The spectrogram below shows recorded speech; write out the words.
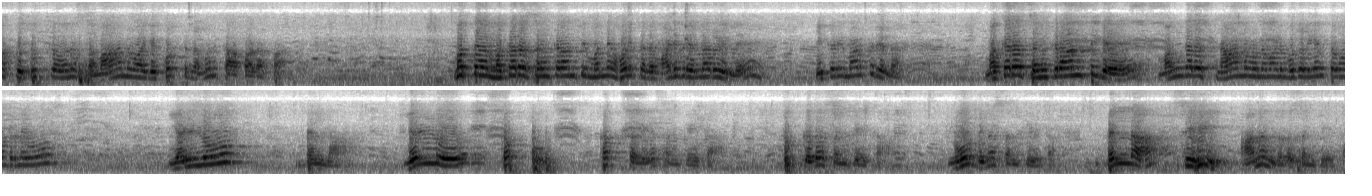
ಮತ್ತು ದುಃಖವನ್ನು ಸಮಾನವಾಗಿ ಕೊಟ್ಟು ನಮ್ಮನ್ನು ಕಾಪಾಡಪ್ಪ. ಮತ್ತೆ ಮಕರ ಸಂಕ್ರಾಂತಿ ಮೊನ್ನೆ ಹೋಯ್ತಲ್ಲ, ಮಾಡಿದ್ರೆ ಎಲ್ಲರೂ ಇಲ್ಲೇ? ಈ ಕಡೆ ಮಾಡ್ತಿರಲಿಲ್ಲ ಮಕರ ಸಂಕ್ರಾಂತಿಗೆ ಮಂಗಲ ಸ್ನಾನವನ್ನು ಮಾಡಿ ಮೊದಲು ಏನ್ ತಗೊಂಡ್ರಿ ನೀವು? ಎಳ್ಳು, ಬೆಲ್ಲ. ಎಳ್ಳು ಕಪ್ಪು, ಕತ್ತಲೆಯ ಸಂಕೇತ, ದುಃಖದ ಸಂಕೇತ. ನೋವಿನ ಸಂಕೇತ. ಬೆಲ್ಲ, ಸಿಹಿ, ಆನಂದದ ಸಂಕೇತ.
